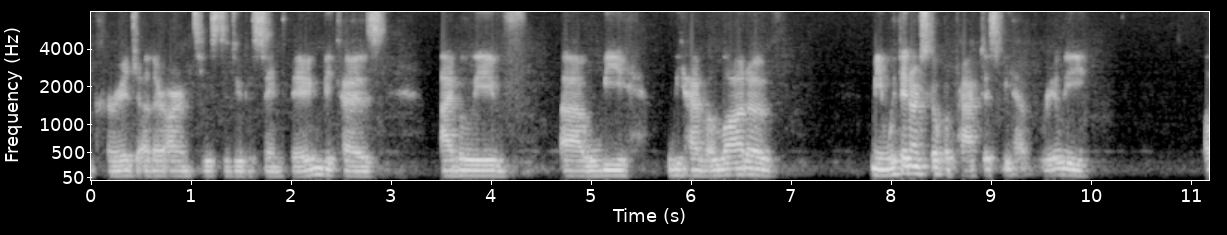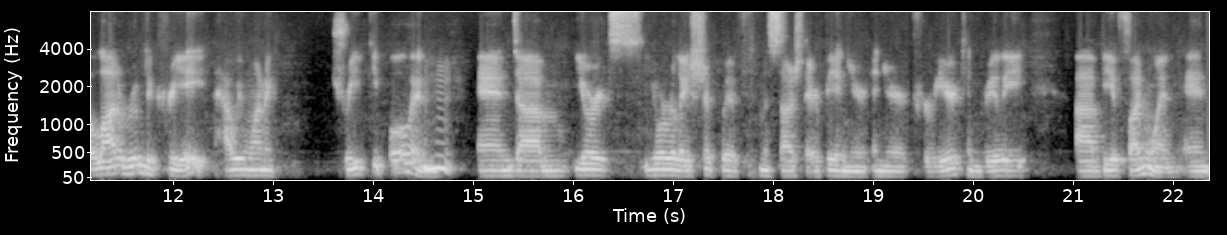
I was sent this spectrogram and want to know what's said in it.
encourage other rmts to do the same thing because i believe uh, we we have a lot of I mean, within our scope of practice, we have really a lot of room to create how we want to treat people and Mhm. and um, your your relationship with massage therapy and your and your career can really uh, be a fun one. And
